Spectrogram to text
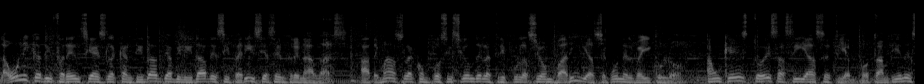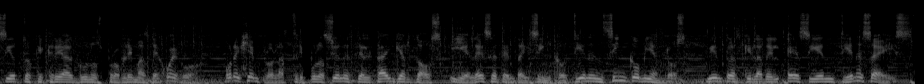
La única diferencia es la cantidad de habilidades y pericias entrenadas. Además, la composición de la tripulación varía según el vehículo. Aunque esto es así hace tiempo, también es cierto que crea algunos problemas de juego. Por ejemplo, las tripulaciones del Tiger 2 y el E-75 tienen 5 miembros, mientras que la del E-100 tiene 6.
